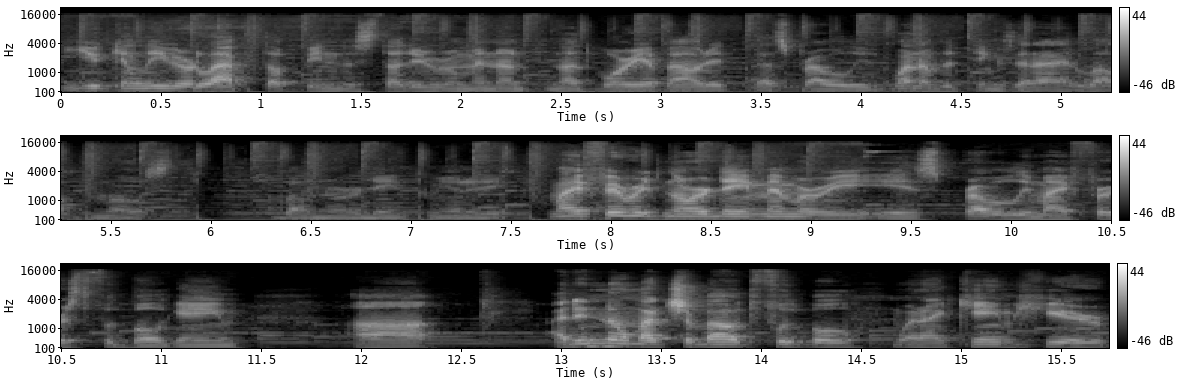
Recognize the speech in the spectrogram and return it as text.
you can leave your laptop in the study room and not, not worry about it. That's probably one of the things that I love the most about Notre Dame community. My favorite Notre Dame memory is probably my first football game. Uh, I didn't know much about football when I came here,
